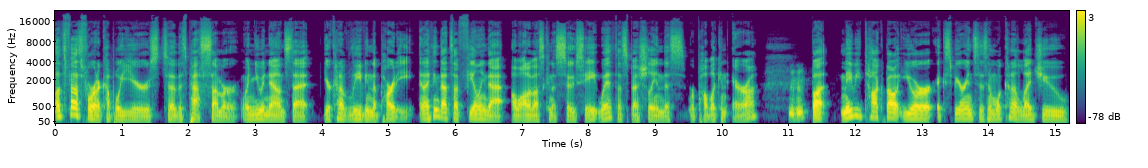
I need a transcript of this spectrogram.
let's fast forward a couple years to this past summer when you announced that you're kind of leaving the party. And I think that's a feeling that a lot of us can associate with, especially in this Republican era. Mm-hmm. But maybe talk about your experiences and what kind of led you.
